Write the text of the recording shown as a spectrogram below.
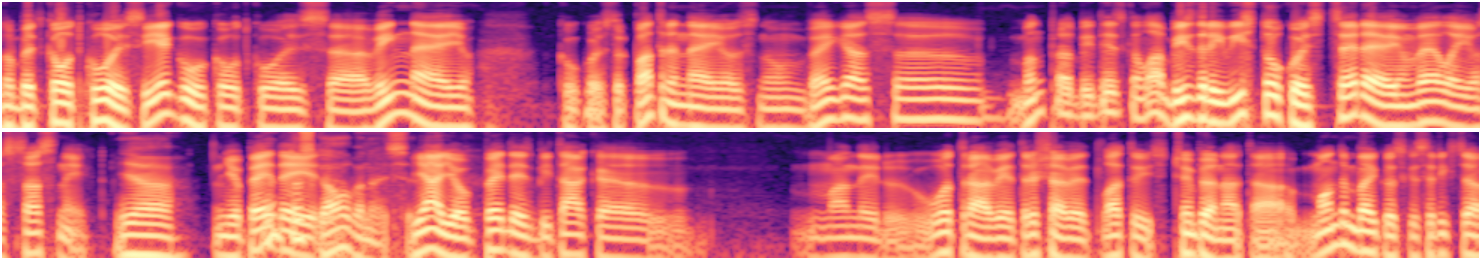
Nu, bet kaut ko es ieguvu, kaut ko es uh, vinnēju, kaut ko es tur patrenējos. Nu, beigās, uh, manuprāt, bija diezgan labi. Izdarīju visu to, ko es cerēju un vēlējos sasniegt. jā, Jo nu, tas pēdējais, galvenais. ir. Jā, jo pēdējais bija tā, ka man ir otrā vieta, trešā vieta Latvijas čempionātā Montenbaikos, kas ir Rīgstā.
